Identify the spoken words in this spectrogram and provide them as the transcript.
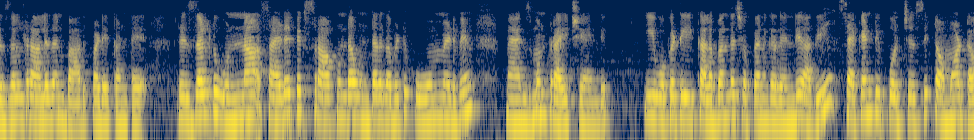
రిజల్ట్ రాలేదని బాధపడే కంటే రిజల్ట్ ఉన్న సైడ్ ఎఫెక్ట్స్ రాకుండా ఉంటుంది కాబట్టి హోమ్ మేడ్వే మ్యాక్సిమం ట్రై చేయండి. ఈ ఒకటి కలబంద చెప్పాను కదండి అది సెకండ్ టిప్ వచ్చేసి టమాటా.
